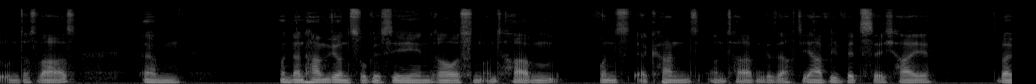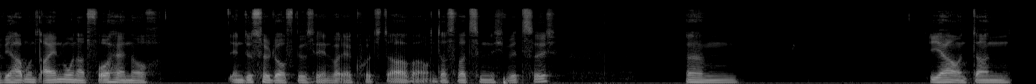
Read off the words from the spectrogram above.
und das war's. Ähm, und dann haben wir uns so gesehen draußen und haben uns erkannt und haben gesagt, ja, wie witzig, hi. Weil wir haben uns einen Monat vorher noch in Düsseldorf gesehen, weil er kurz da war. Und das war ziemlich witzig. Ähm, ja, und dann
